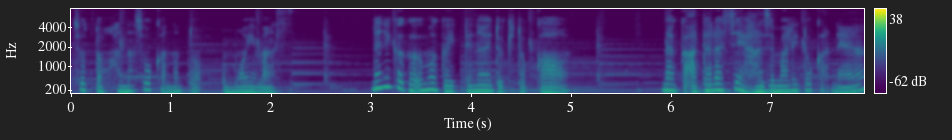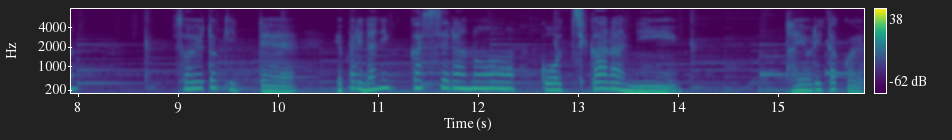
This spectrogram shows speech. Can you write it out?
ちょっと話そうかなと思います。何かがうまくいってない時とか、なんか新しい始まりとかね、そういう時って、やっぱり何かしらのこう力に頼りたく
